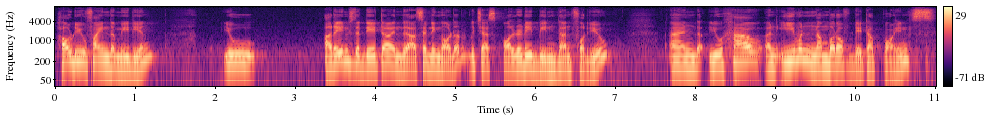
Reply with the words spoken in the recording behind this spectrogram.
How do you find the median? You arrange the data in the ascending order which has already been done for you and you have an even number of data points.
